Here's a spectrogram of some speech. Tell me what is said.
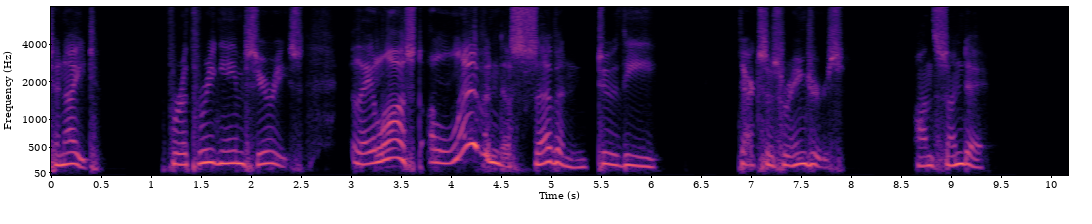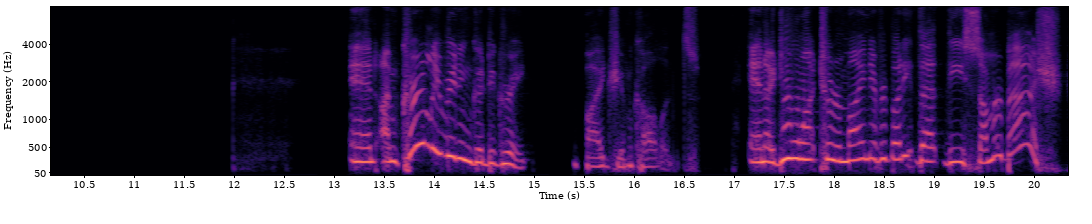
tonight for a three game series. They lost 11 to 7 to the Texas Rangers on Sunday. And I'm currently reading Good to Great by Jim Collins. And I do want to remind everybody that the Summer Bash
